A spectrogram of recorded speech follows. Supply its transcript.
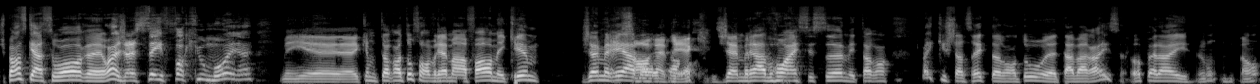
je pense qu'à soir, euh, ouais, je sais, fuck you, moi, hein, mais euh, comme Toronto sont vraiment forts, mais Kim, j'aimerais avoir. avec. J'aimerais avoir, ouais, c'est ça, mais Toronto. Je sais pas avec qui je sortirais avec Toronto, euh, Tavares. Hop là, non, non.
